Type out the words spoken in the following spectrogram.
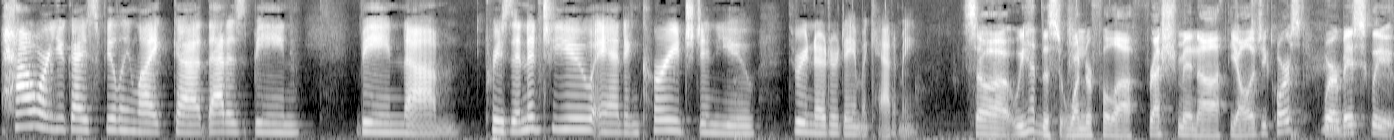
how are you guys feeling like uh, that is being being um, presented to you and encouraged in you through Notre Dame Academy. So uh, we had this wonderful uh, freshman uh, theology course where basically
